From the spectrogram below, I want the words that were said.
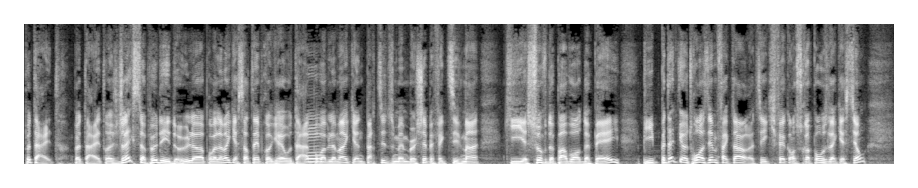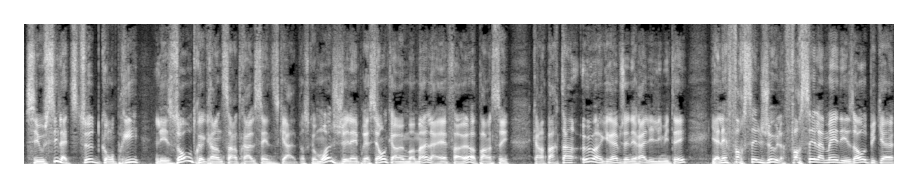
Peut-être, peut-être. Je dirais que c'est un peu des deux. Là. Probablement qu'il y a certains progrès au table. Mm. Probablement qu'il y a une partie du membership, effectivement, qui souffre de pas avoir de paye. Puis peut-être qu'il y a un troisième facteur qui fait qu'on se repose la question. C'est aussi l'attitude qu'ont pris les autres grandes centrales syndicales. Parce que moi, j'ai l'impression qu'à un moment, la FAE a pensé qu'en partant, eux, en grève générale illimitée, ils allaient forcer le jeu, là, forcer la main des autres, puis que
